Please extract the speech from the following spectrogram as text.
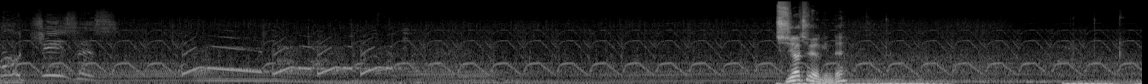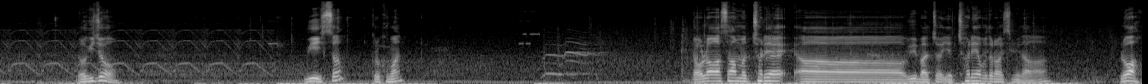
Oh, Jesus! 지하철역인데? 여기죠? 위에 있어? 그렇구만 자, 올라가서 한번 처리해 어... 위 맞죠? 예 처리해보도록 하겠습니다 일로와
